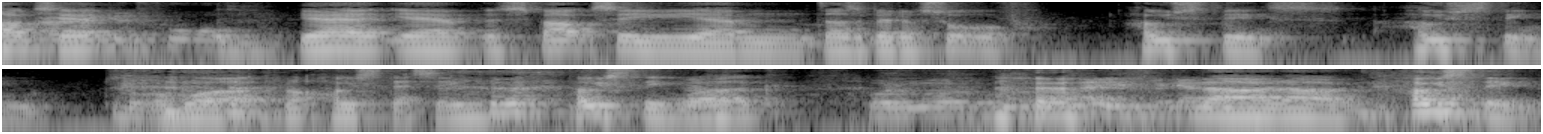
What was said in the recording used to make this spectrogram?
Sparks, very yeah. good form. Yeah, yeah. Sparksy um, does a bit of sort of hostess hosting sort of work, not hostessing, hosting work. Gordon will, will let you no, no, hosting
